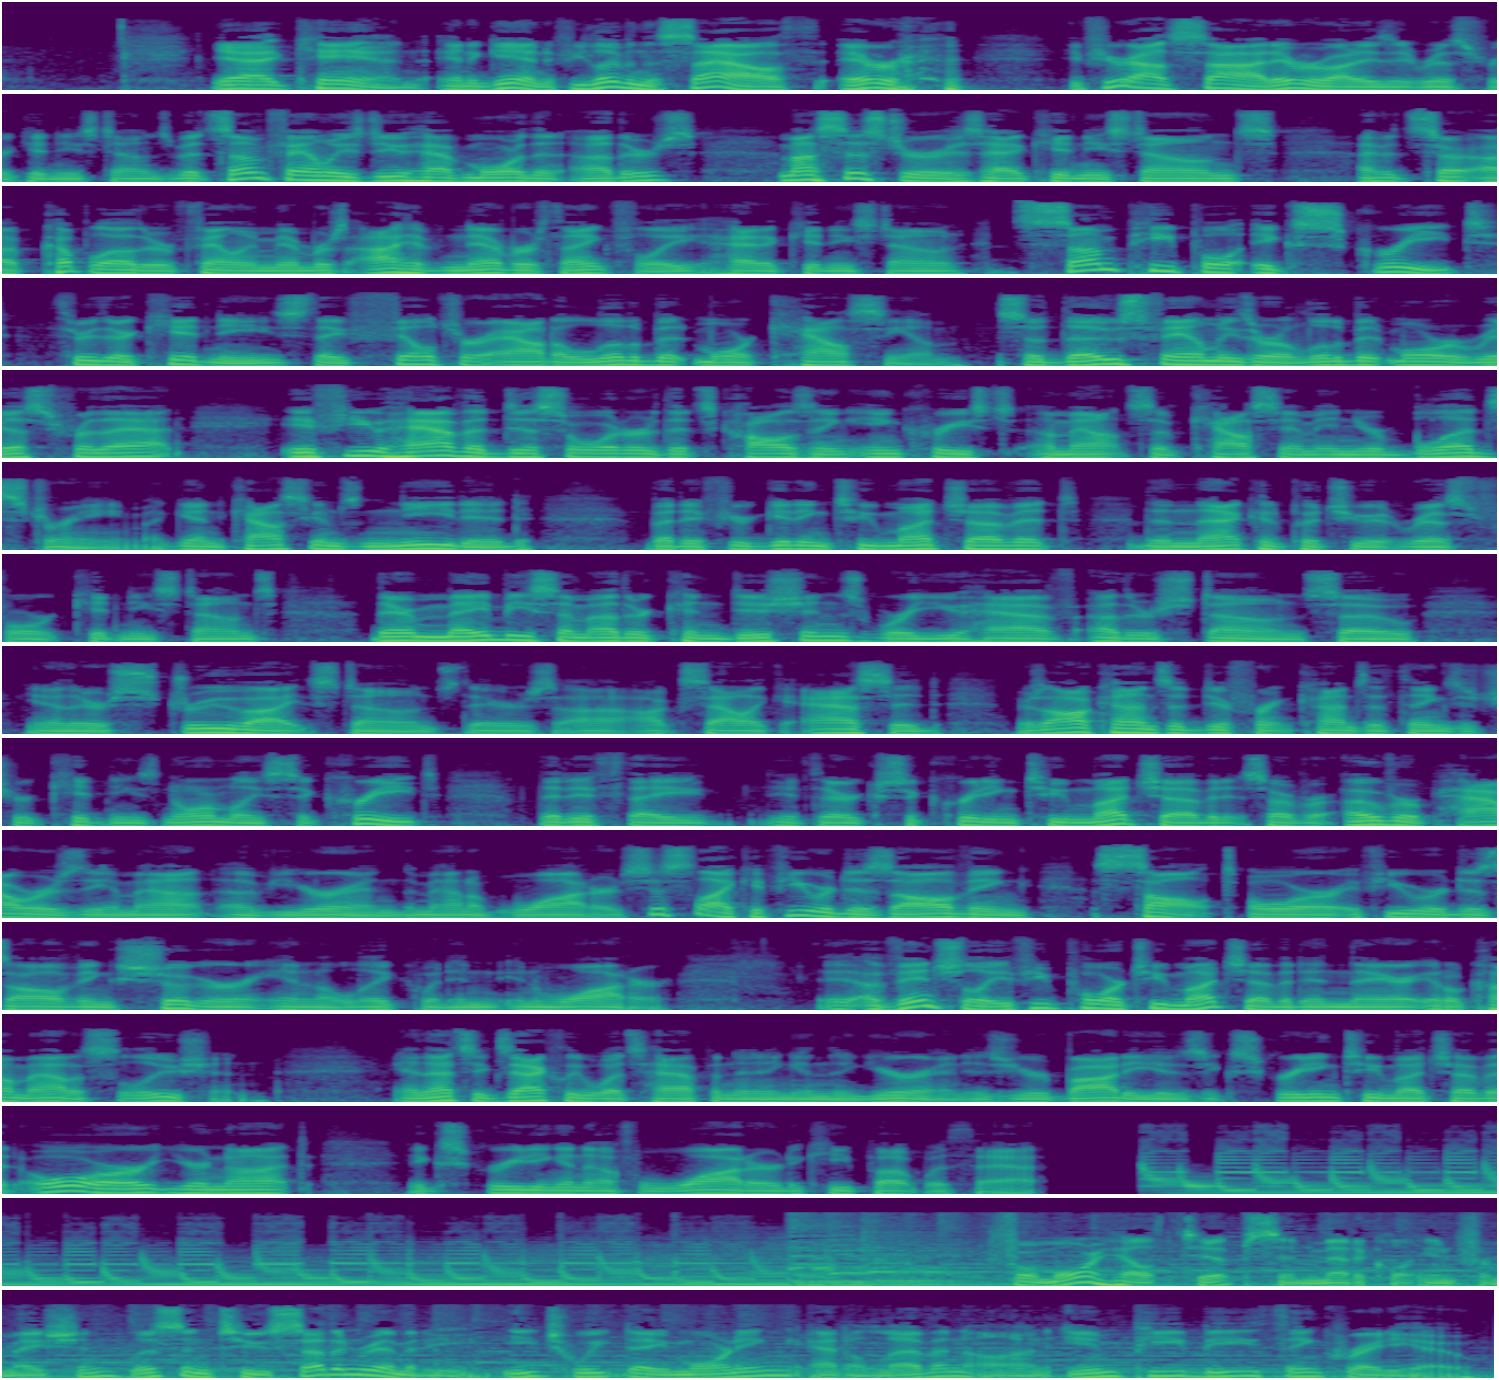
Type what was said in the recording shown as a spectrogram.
Yeah, it can. And again, if you live in the South, every, if you're outside, everybody's at risk for kidney stones. But some families do have more than others. My sister has had kidney stones. I've had a couple other family members. I have never, thankfully, had a kidney stone. Some people excrete through their kidneys, they filter out a little bit more calcium. So those families are a little bit more at risk for that. If you have a disorder that's causing increased amounts of calcium in your bloodstream, again, calcium's needed, but if you're getting too much of it, then that could put you at risk for kidney stones. There may be some other conditions where you have other stones. So you know there's struvite stones there's uh, oxalic acid there's all kinds of different kinds of things that your kidneys normally secrete that if they if they're secreting too much of it it sort of overpowers the amount of urine the amount of water it's just like if you were dissolving salt or if you were dissolving sugar in a liquid in, in water eventually if you pour too much of it in there it'll come out of solution and that's exactly what's happening in the urine is your body is excreting too much of it or you're not excreting enough water to keep up with that. For more health tips and medical information, listen to Southern Remedy each weekday morning at 11 on MPB Think Radio.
